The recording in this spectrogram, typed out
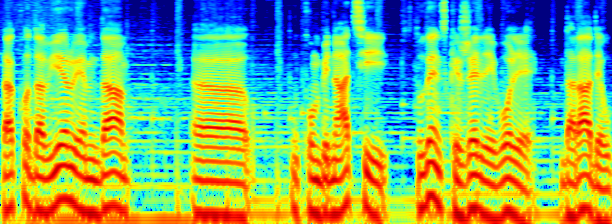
Tako da vjerujem da e, u kombinaciji studentske želje i volje da rade u,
